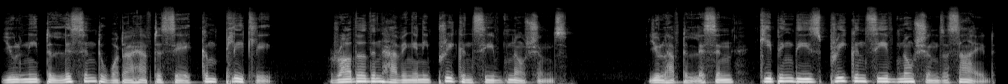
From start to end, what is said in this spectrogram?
you'll need to listen to what I have to say completely rather than having any preconceived notions. You'll have to listen keeping these preconceived notions aside.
